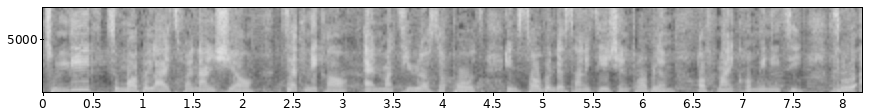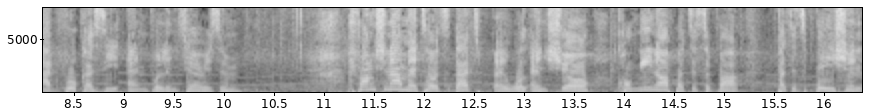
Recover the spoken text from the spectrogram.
to lead to mobilize financial, technical, and material support in solving the sanitation problem of my community through advocacy and volunteerism. Functional methods that uh, will ensure communal participa- participation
